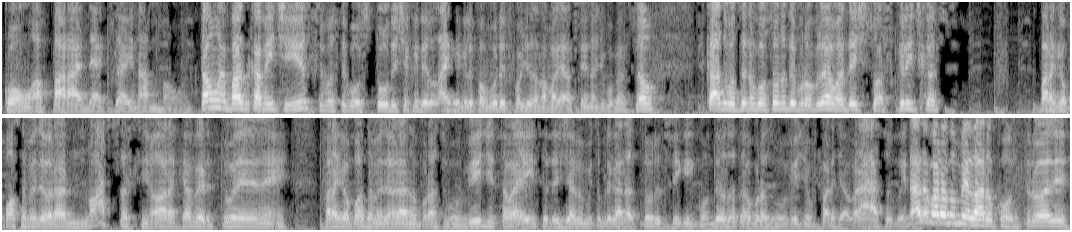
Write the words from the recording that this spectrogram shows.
com a Paradex aí na mão. Então é basicamente isso. Se você gostou, deixa aquele like, aquele favorito para ajudar na avaliação e na divulgação. Se caso você não gostou, não tem problema, deixe suas críticas para que eu possa melhorar. Nossa senhora, que abertura, hein, neném? Para que eu possa melhorar no próximo vídeo. Então é isso, desde já muito obrigado a todos. Fiquem com Deus. Até o próximo vídeo. Um forte abraço. Cuidado para não melar o controle.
